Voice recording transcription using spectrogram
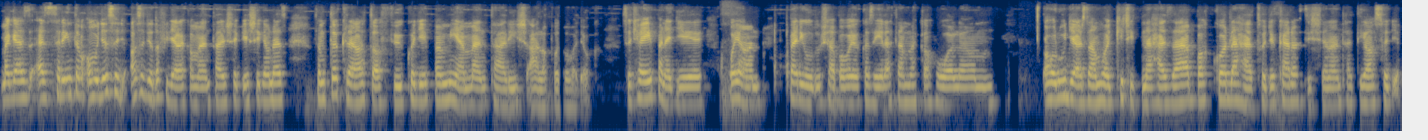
Meg ez, ez szerintem, amúgy az, hogy, az, hogy odafigyelek a mentális egészségemre, ez szerintem tökre attól függ, hogy éppen milyen mentális állapotban vagyok. Szóval, ha éppen egy olyan periódusában vagyok az életemnek, ahol um, ahol úgy érzem, hogy kicsit nehezebb, akkor lehet, hogy akár azt is jelentheti az, hogy,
